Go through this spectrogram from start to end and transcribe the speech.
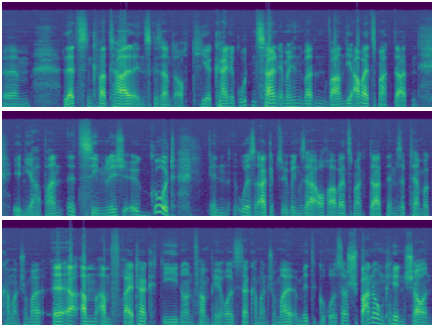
ähm, letzten Quartal. Insgesamt auch hier keine guten Zahlen. Immerhin waren die Arbeitsmarktdaten in Japan äh, ziemlich äh, gut. In den USA gibt es übrigens auch Arbeitsmarktdaten. Im September kann man schon mal, äh, äh, am, am Freitag die Non-Farm Payrolls, da kann man schon mal mit großer Spannung hinschauen.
